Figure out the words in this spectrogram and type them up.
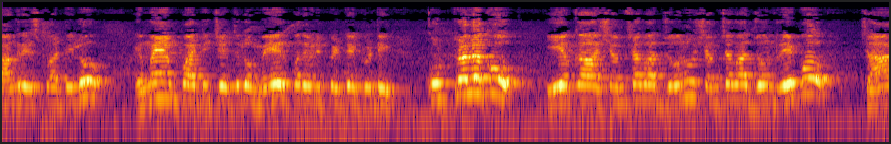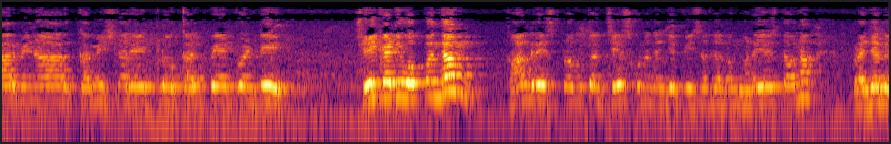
కాంగ్రెస్ పార్టీలు ఎంఐఎం పార్టీ చేతిలో మేయర్ పదవిని పెట్టేటువంటి కుట్రలకు ఈ యొక్క శంషాబాద్ జోను శంషాబాద్ జోన్ రేపు చార్మినార్ కమిషనరేట్లో కలిపేటువంటి చీకటి ఒప్పందం కాంగ్రెస్ ప్రభుత్వం చేసుకున్నదని చెప్పి ఈ సందర్భంగా మనం చేస్తా ఉన్నా. ప్రజలు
